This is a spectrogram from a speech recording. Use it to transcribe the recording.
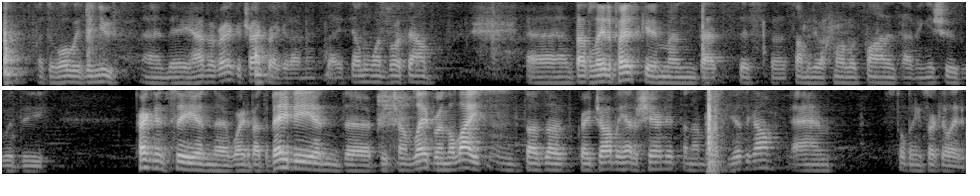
but they're always in use, and they have a very good track record. I say, it's the only one brought down uh, about the later poskim, and that's if uh, somebody Rahman Islam is having issues with the pregnancy and uh, worried about the baby and uh, preterm labor and the like, and does a great job. We had a sharing it a number of years ago, and still being circulated.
